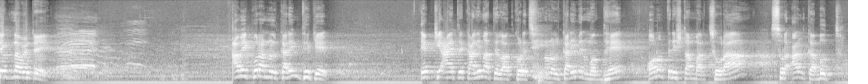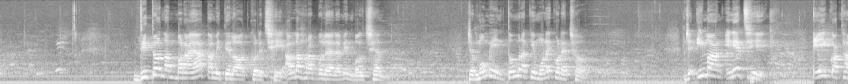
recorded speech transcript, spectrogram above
ঠিক না বেটে আমি কোরআনুল কারিম থেকে একটি আয়াতে কালিমা তেলাওয়াত করেছি। কোরআনুল কারিমের মধ্যে উনত্রিশ নম্বর সূরা সূরা আনকাবুত দ্বিতীয় নম্বর আয়াত আমি তেলাওয়াত করেছি। আল্লাহ রাব্বুল আলামিন বলছেন যে, মুমিন, তোমরা কি মনে করেছ যে ইমান এনেছি? এই কথা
